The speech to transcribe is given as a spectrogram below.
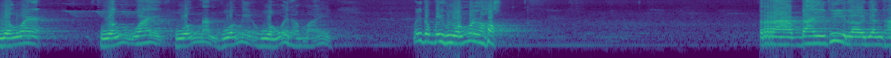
ห่วงไว้ห่วงไว้ห่วงนั่นห่วงนี่ห่วงไว้ทำไม ไม่ต้องไปห่วงมันหรอกตราบใดที่เรายังท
